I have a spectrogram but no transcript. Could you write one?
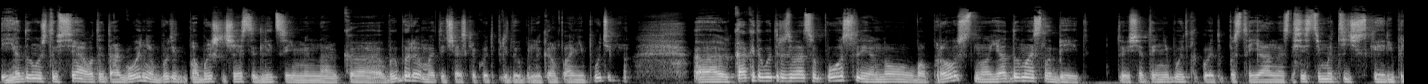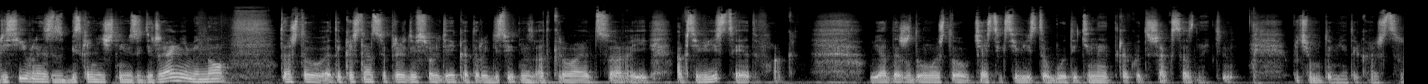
И я думаю, что вся вот эта агония будет по большей части длиться именно к выборам. Это часть какой-то предвыборной кампании Путина. А как это будет развиваться после, ну, вопрос, но я думаю, ослабеет. То есть это не будет какое-то постоянное систематическое репрессивность с бесконечными задержаниями, но то, что это коснется прежде всего людей, которые действительно открываются, и активисты, это факт. Я даже думаю, что часть активистов будет идти на этот какой-то шаг сознательно. Почему-то мне это кажется.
